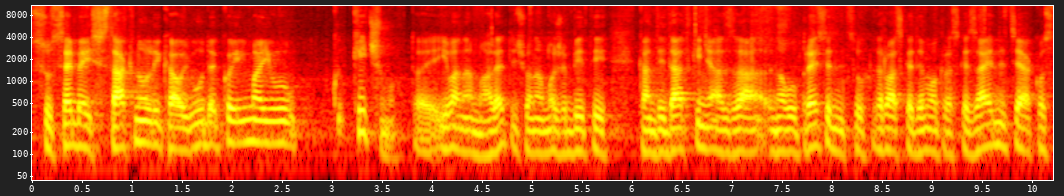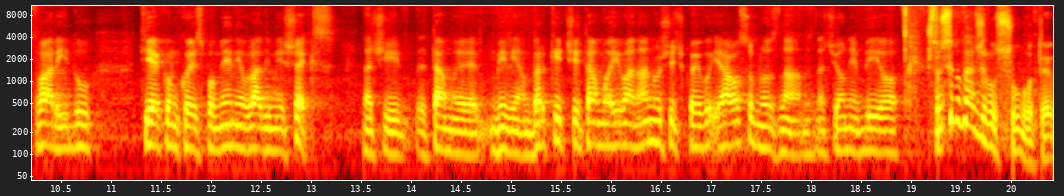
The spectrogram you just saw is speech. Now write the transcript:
su sebe istaknuli kao ljude koji imaju kičmu. To je Ivana Maletić, ona može biti kandidatkinja za novu predsjednicu Hrvatske demokratske zajednice ako stvari idu tijekom koje je spomenuo Vladimir Šeks. Znači, tamo je Milijan Brkić i tamo je Ivan Anušić kojeg ja osobno znam. Znači, on je bio... Što se događalo u subotu?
